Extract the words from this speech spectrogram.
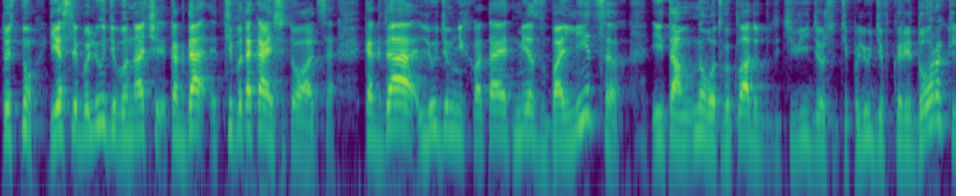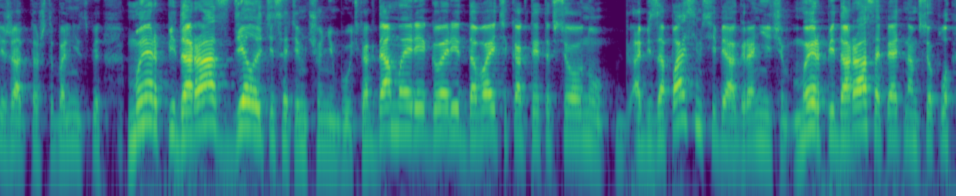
То есть, ну, если бы люди бы начали, когда, типа такая ситуация, когда людям не хватает мест в больницах, и там, ну, вот выкладывают эти видео, что, типа, люди в коридорах лежат, потому что больницы... Мэр, пидорас, сделайте с этим что-нибудь. Когда мэрия говорит, давайте как-то это все, ну, обезопасим себя, ограничим. Мэр пидорас опять нам все плохо.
